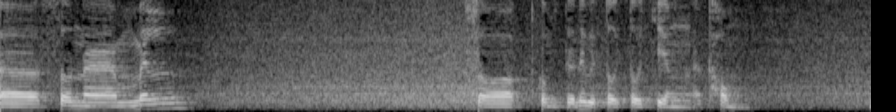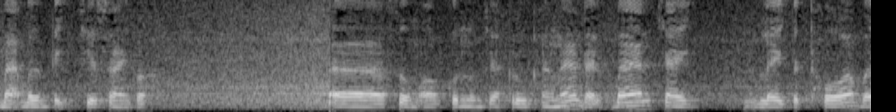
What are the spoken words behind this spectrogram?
អឺសូណាមិលសកុំព្យូទ័រនេះវាតូចតូចជាងធំបាក់មើលបន្តិចជាស្រ័យបង អឺសូមអរគុណលោកចាស់គ្រូខាងណា ដែលបានចែកលេខពធបើ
